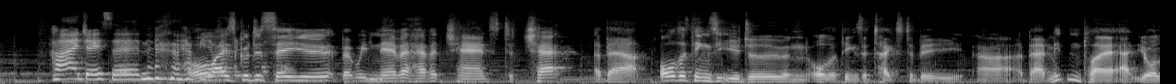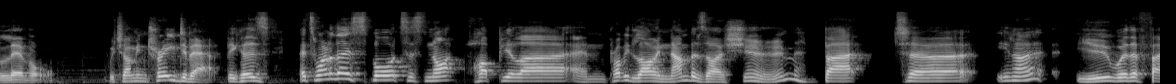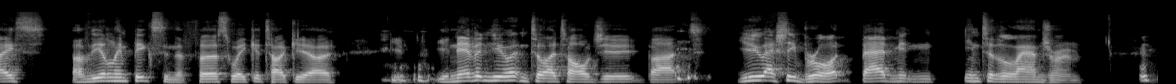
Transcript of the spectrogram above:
Hi, Jason. Always good to see you, but we never have a chance to chat about all the things that you do and all the things it takes to be uh, a badminton player at your level, which I'm intrigued about because it's one of those sports that's not popular and probably low in numbers, I assume. But, uh, you know, you were the face of the Olympics in the first week of Tokyo. You, you never knew it until I told you, but you actually brought badminton into the lounge room.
